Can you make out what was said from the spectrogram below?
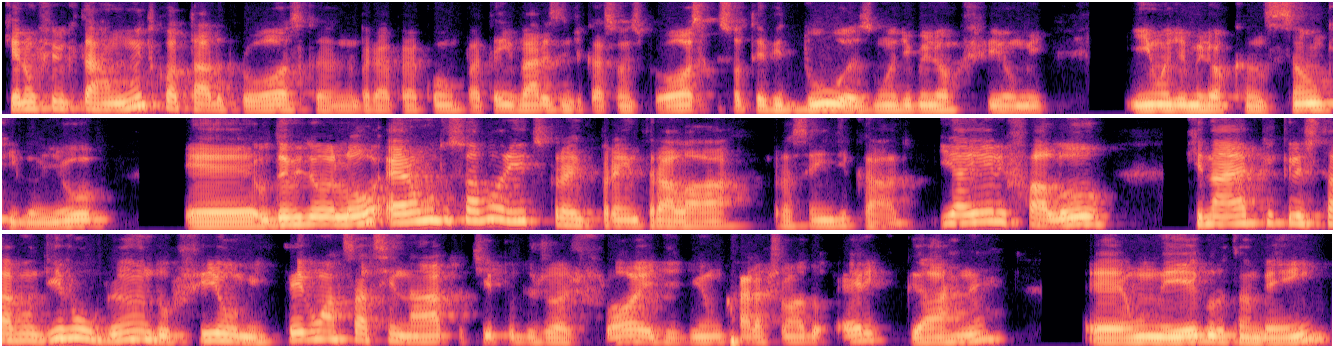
Que era um filme que estava muito cotado para o Oscar, né, para ter várias indicações para o Oscar, só teve duas, uma de melhor filme e uma de melhor canção que ganhou, é, o David Oyelowo era um dos favoritos para entrar lá, para ser indicado. E aí ele falou que na época que eles estavam divulgando o filme, teve um assassinato tipo do George Floyd, de um cara chamado Eric Garner, é, um negro também,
